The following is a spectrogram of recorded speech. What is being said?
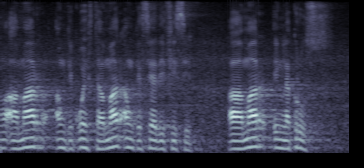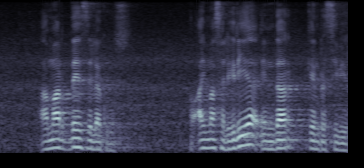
a amar aunque cueste, amar aunque sea difícil, a amar en la cruz, a amar desde la cruz. Hay más alegría en dar que en recibir.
